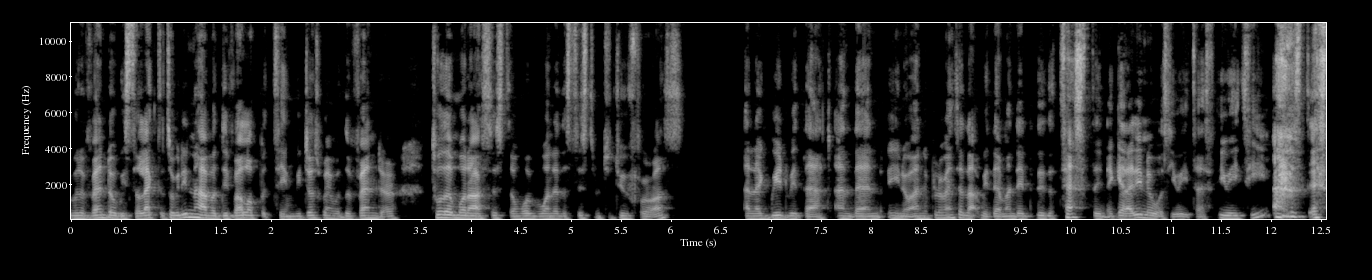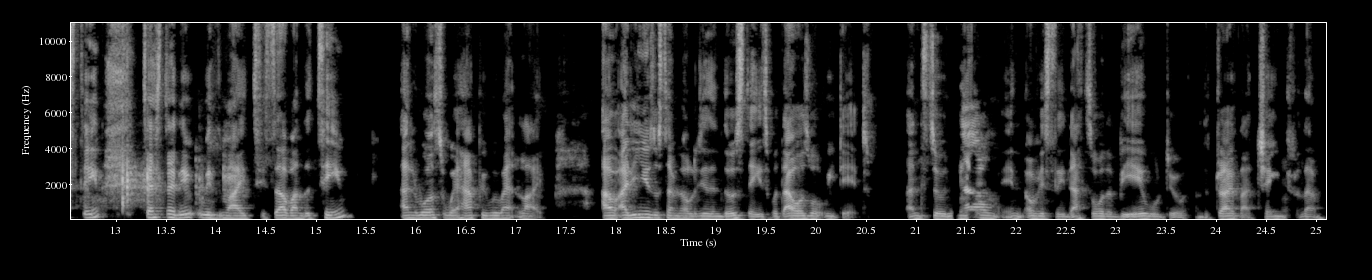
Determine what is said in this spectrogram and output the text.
with a vendor we selected. So we didn't have a developer team. We just went with the vendor, told them what our system, what we wanted the system to do for us and agreed with that and then you know and implemented that with them and they did the testing again i didn't know it was UAT, test, uat i was testing tested it with my self and the team and once we're happy we went live um, i didn't use those terminologies in those days but that was what we did and so now in, obviously that's what the ba will do and to drive that change for them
